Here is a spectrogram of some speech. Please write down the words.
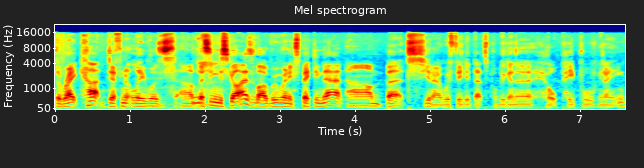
The rate cut definitely was a blessing in disguise. Like we weren't expecting that, um, but you know we figured that's probably going to help people, you know,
